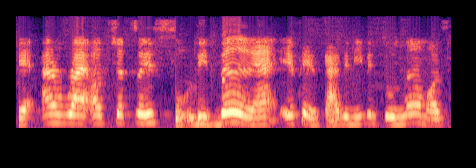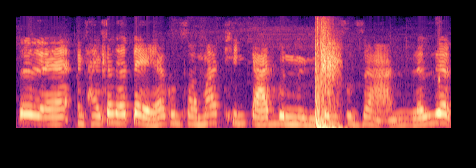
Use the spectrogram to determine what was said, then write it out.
แต่ Ally of Justice Leader นะเอฟเฟกต์การ์ดใบนี้เป็นจูเนอร์มอนสเตอร์นะฮะเป็นใครก็แล้วแต่ฮะคุณสามารถทิ้งการ์ดบนมือบนสุสานและเลือก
